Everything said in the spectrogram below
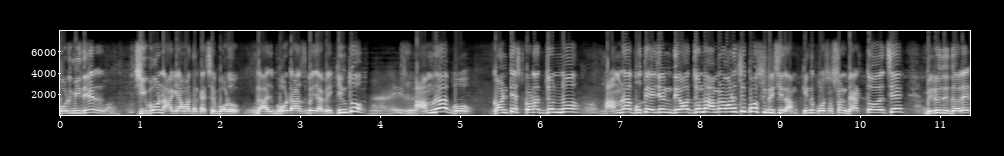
কর্মীদের জীবন আগে আমাদের কাছে বড়, রাজ, ভোট আসবে যাবে। কিন্তু আমরা কন্টেস্ট করার জন্য আমরা বুথে এজেন্ট দেওয়ার জন্য আমরা মানসিক প্রস্তুতি ছিলাম, কিন্তু প্রশাসন ব্যর্থ হয়েছে, বিরোধী দলের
